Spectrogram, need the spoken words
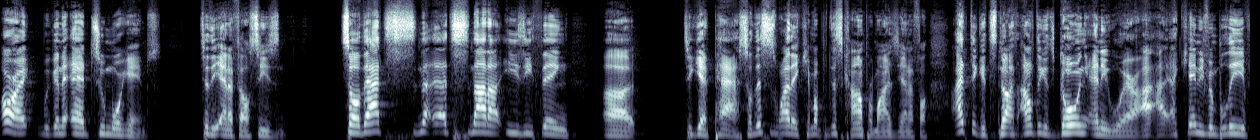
all right, we're going to add two more games to the NFL season. So that's that's not an easy thing uh, to get past. So this is why they came up with this compromise. The NFL. I think it's not. I don't think it's going anywhere. I, I can't even believe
